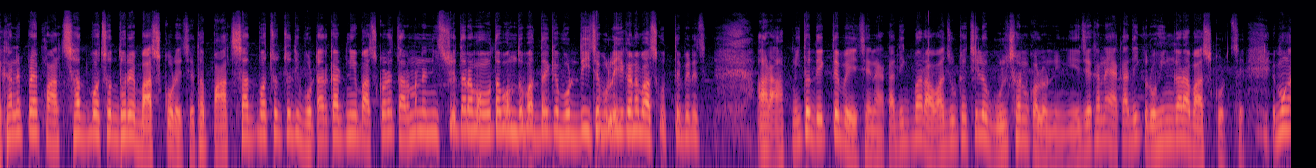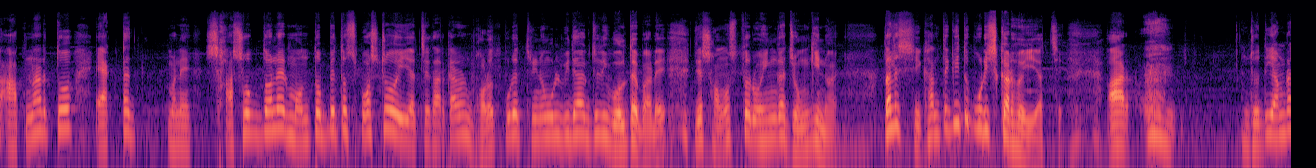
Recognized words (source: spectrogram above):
এখানে প্রায় পাঁচ সাত বছর ধরে বাস করেছে। তা পাঁচ সাত বছর যদি ভোটার কার্ড নিয়ে বাস করে, তার মানে নিশ্চয়ই তারা মমতা বন্দ্যোপাধ্যায়কে ভোট দিয়েছে বলে এখানে বাস করতে পেরেছে। আর আপনি তো দেখতে পেয়েছেন, একাধিকবার আওয়াজ উঠেছিল গুলশন কলোনি নিয়ে, যেখানে একাধিক রোহিঙ্গারা বাস করছে। এবং আপনার তো একটা মানে শাসক দলের মন্তব্যে তো স্পষ্ট হয়ে যাচ্ছে। তার কারণ ভরতপুরের তৃণমূল বিধায়ক যদি বলতে পারে যে সমস্ত রোহিঙ্গা জঙ্গি নয়, তাহলে সেখান থেকেই তো পরিষ্কার হয়ে যাচ্ছে। আর যদি আমরা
